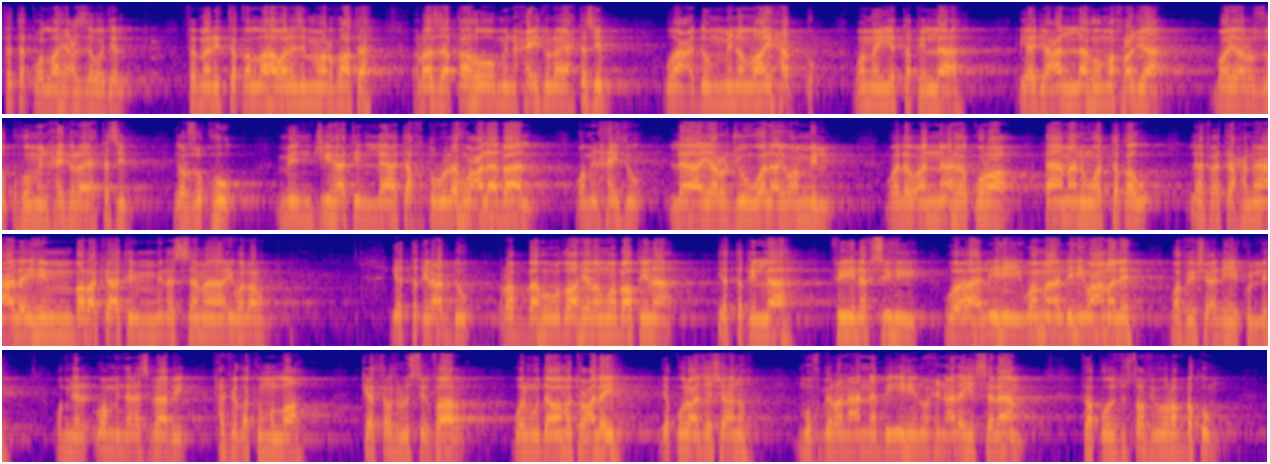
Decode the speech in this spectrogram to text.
فتقوى الله عز وجل. فمن اتقى الله ولزم مرضاته رزقه من حيث لا يحتسب. وعد من الله حق. ومن يتق الله يجعل له مخرجا ويرزقه من حيث لا يحتسب يرزقه من جهة لا تخطر له على بال ومن حيث لا يرجو ولا يؤمل. ولو أن أهل القرى آمنوا واتقوا لفتحنا عليهم بركات من السماء والأرض. يتقي العبد ربه ظاهرا وباطنا. يتقي الله في نفسه وأهله وماله وعمله وفي شأنه كله. ومن, ومن الأسباب حفظكم الله كثرة الاستغفار والمداومة عليه يقول عز شأنه مخبرا عن نبيه نوح عليه السلام فقلت استغفروا ربكم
